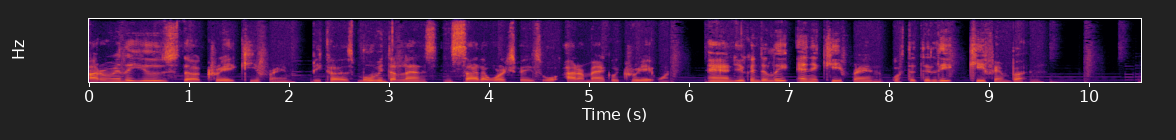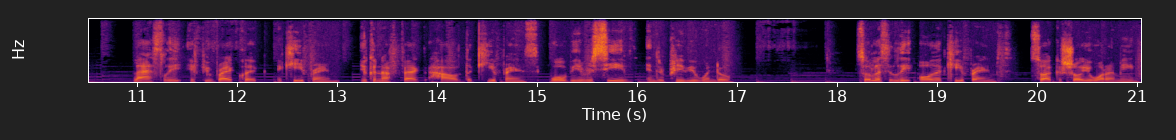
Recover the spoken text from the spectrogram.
I don't really use the create keyframe because moving the lens inside a workspace will automatically create one. And you can delete any keyframe with the delete keyframe button. Lastly, if you right click a keyframe, you can affect how the keyframes will be received in the preview window. So let's delete all the keyframes so I can show you what I mean.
